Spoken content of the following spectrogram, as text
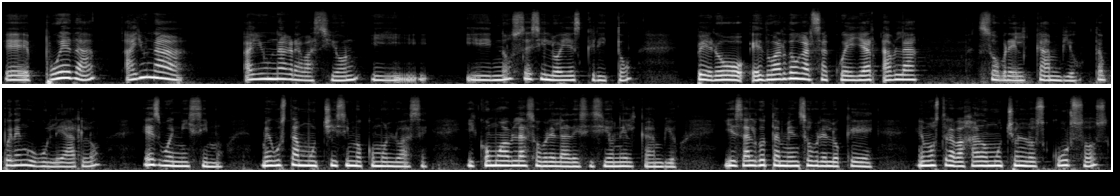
eh, pueda, hay una, hay una grabación y, y no sé si lo haya escrito, pero Eduardo Garzacuellar habla sobre el cambio. Pueden googlearlo, es buenísimo. Me gusta muchísimo cómo lo hace y cómo habla sobre la decisión y el cambio. Y es algo también sobre lo que hemos trabajado mucho en los cursos,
